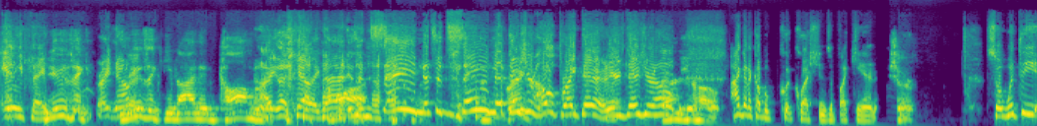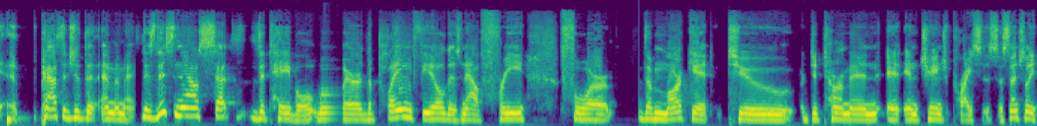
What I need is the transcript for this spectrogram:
anything music, right now. music united Congress. I, yeah, like that is insane. That's insane. That there's your hope right there. There's there's your hope. There's your hope. I got a couple quick questions if I can. Sure. So with the uh, passage of the MMA, does this now set the table where the playing field is now free for the market to determine and, and change prices? Essentially,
